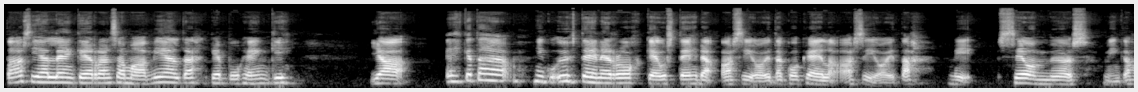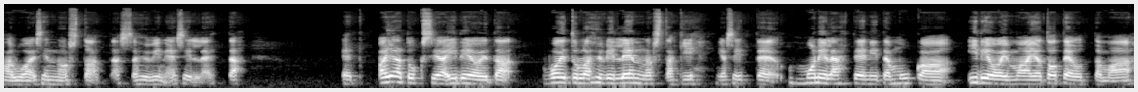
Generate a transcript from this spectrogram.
Taas jälleen kerran samaa mieltä, kepuhenki. Ja ehkä tämä niin yhteinen rohkeus tehdä asioita, kokeilla asioita niin se on myös, minkä haluaisin nostaa tässä hyvin esille, että, että ajatuksia, ideoita voi tulla hyvin lennostakin ja sitten moni lähtee niitä mukaan ideoimaan ja toteuttamaan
